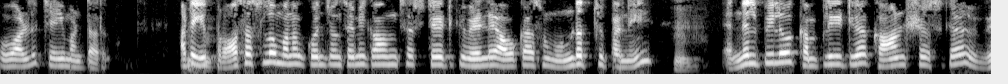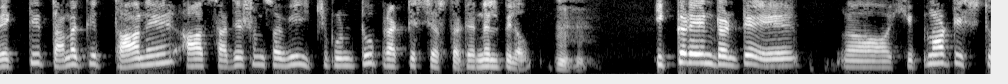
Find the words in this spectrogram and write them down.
వాళ్ళు చేయమంటారు. అంటే ఈ ప్రాసెస్లో మనం కొంచెం సెమీ కాన్షియస్ స్టేట్కి వెళ్ళే అవకాశం ఉండొచ్చు కానీ. ఎన్ఎల్పిలో కంప్లీట్గా కాన్షియస్గా వ్యక్తి తనకి తానే ఆ సజెషన్స్ అవి ఇచ్చుకుంటూ ప్రాక్టీస్ చేస్తాడు ఎన్ఎల్పిలో. ఇక్కడ ఏంటంటే హిప్నాటిస్ట్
